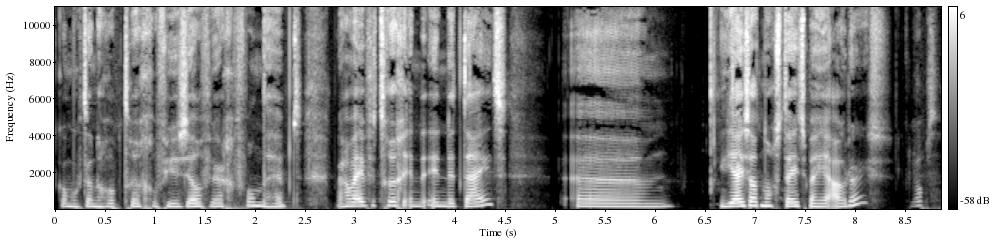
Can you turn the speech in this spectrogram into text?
kom ik er nog op terug, of je jezelf weer gevonden hebt. Maar gaan we even terug in de, in de tijd. Uh, jij zat nog steeds bij je ouders. Klopt.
